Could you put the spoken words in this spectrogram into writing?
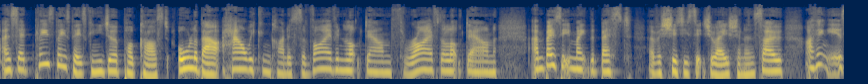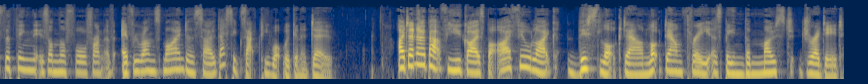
and said, please, please, please, can you do a podcast all about how we can kind of survive in lockdown, thrive the lockdown, and basically make the best of a shitty situation. And so I think it is the thing that is on the forefront of everyone's mind. And so that's exactly what we're going to do. I don't know about for you guys, but I feel like this lockdown, lockdown three, has been the most dreaded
